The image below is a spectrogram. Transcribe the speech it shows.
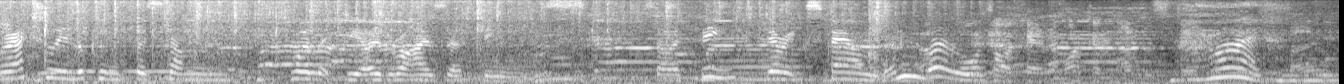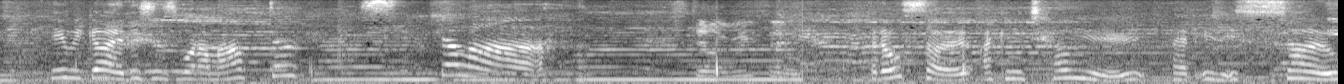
We're actually looking for some toilet deodorizer things. So I think Derek's found them. Whoa. Right, here we go. This is what I'm after. Stella. Still a refill. But also, I can tell you that it is so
